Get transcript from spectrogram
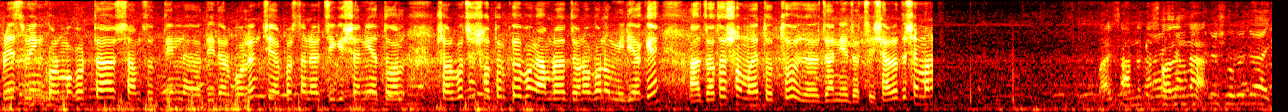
প্রেস উইং কর্মকর্তা শামসুদ্দিন দিদার বলেন চেয়ারপারসনের চিকিৎসা নিয়ে দল সর্বোচ্চ সতর্ক এবং আমরা জনগণ ও মিডিয়াকে যথাসময়ে তথ্য জানিয়ে যাচ্ছি। সারা দেশে মানুষ ভাই সামনে তো সরেন না। সরে যায়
